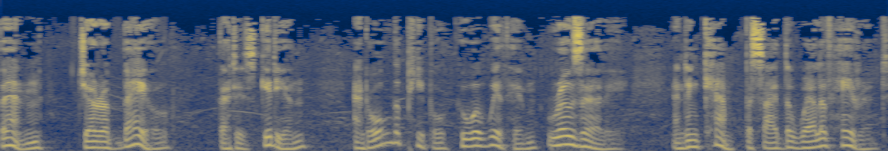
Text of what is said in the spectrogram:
Then Jerubbaal, that is Gideon, and all the people who were with him rose early and encamped beside the well of Harod,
